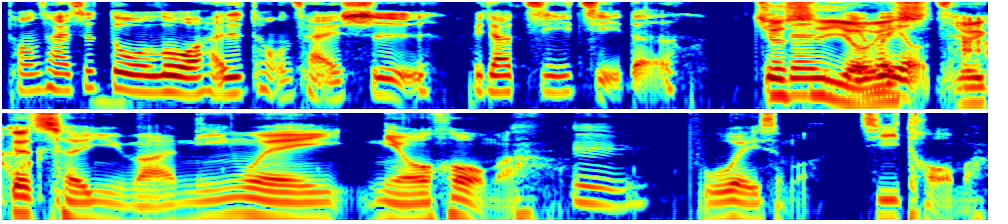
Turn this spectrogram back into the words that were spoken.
同才是堕落还是同才是比较积极的？就是有一有，有一个成语嘛，宁为牛后嘛，嗯，不为什么鸡头嘛。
